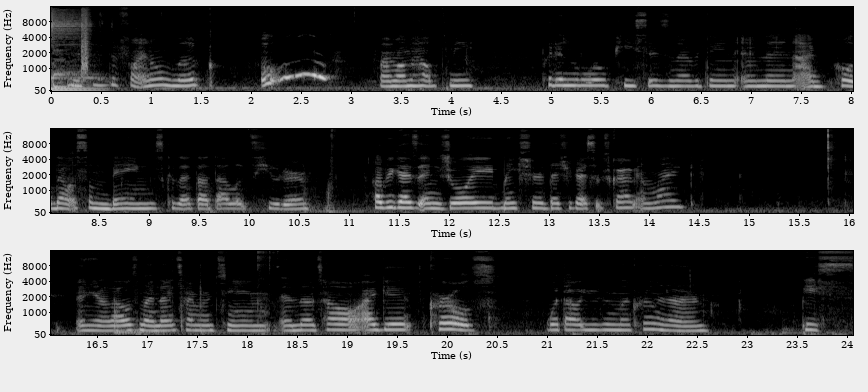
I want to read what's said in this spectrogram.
This is the final look. Ooh! My mom helped me put in the little pieces and everything. And then I pulled out some bangs because I thought that looked cuter. Hope you guys enjoyed. Make sure that you guys subscribe and like. And yeah, that was my nighttime routine. And that's how I get curls without using the curling iron. Peace.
